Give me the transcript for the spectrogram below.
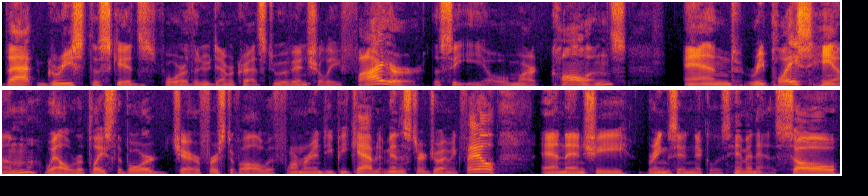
That greased the skids for the New Democrats to eventually fire the CEO, Mark Collins and replace him. Well, replace the board chair, first of all, with former NDP cabinet minister Joy McPhail, and then she brings in Nicolas Jimenez. So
